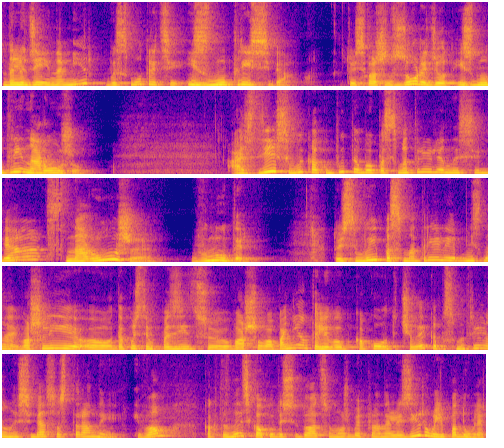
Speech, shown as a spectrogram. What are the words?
на людей, на мир, вы смотрите изнутри себя. То есть ваш взор идет изнутри наружу. А здесь вы как будто бы посмотрели на себя снаружи внутрь. То есть вы посмотрели, не знаю, вошли, э, допустим, в позицию вашего оппонента или какого-то человека, посмотрели на себя со стороны. И вам как-то, знаете, какую-то ситуацию, может быть, проанализировали, подумали, а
